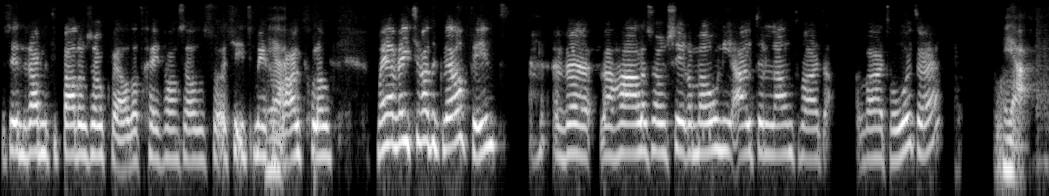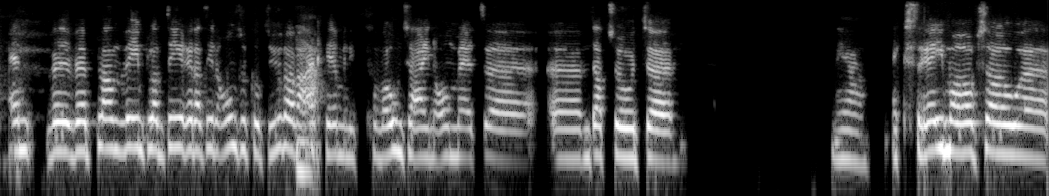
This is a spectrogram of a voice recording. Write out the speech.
is inderdaad met die paddo's ook wel. Dat geeft vanzelf als je iets meer Ja. gebruikt, geloof. Maar ja, weet je wat ik wel vind? We, we halen zo'n ceremonie uit een land waar het, waar het hoort, hè? ja, En we, we, plan, we implanteren dat in onze cultuur, waar we Ja. eigenlijk helemaal niet gewoon zijn om met eh, eh, dat soort eh, ja, extreme of zo eh,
